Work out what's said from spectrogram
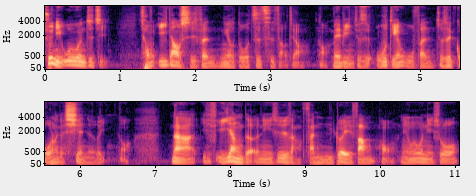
所以你问问自己，从一到十分，你有多支持早教？哦，maybe 就是五点五分，就是过那个线而已哦。那一样的，你是反反对方哦，你会问你说，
